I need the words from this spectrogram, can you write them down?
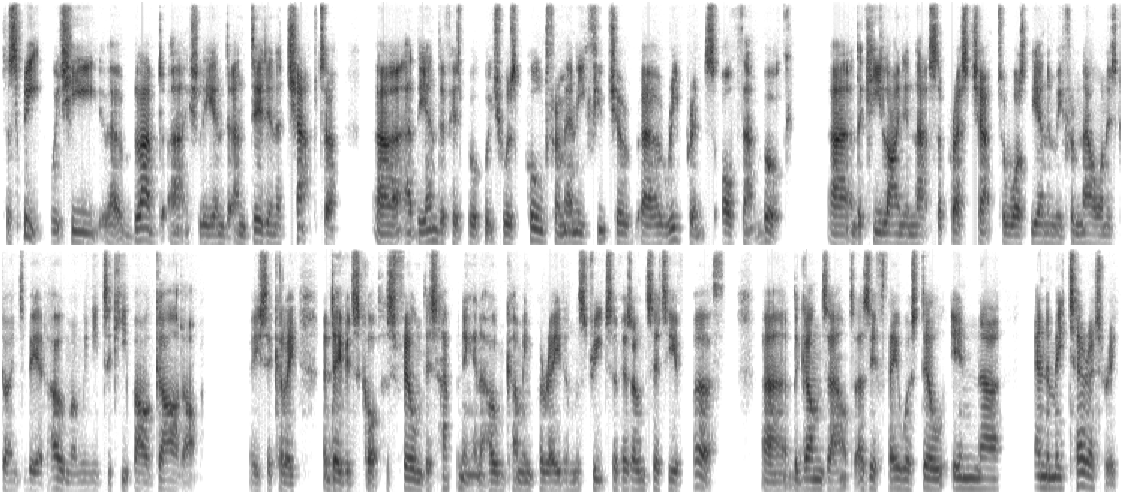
to speak, which he uh, blabbed actually and, and did in a chapter uh, at the end of his book, which was pulled from any future uh, reprints of that book. Uh, and the key line in that suppressed chapter was the enemy from now on is going to be at home and we need to keep our guard up basically. And David Scott has filmed this happening in a homecoming parade on the streets of his own city of Perth. Uh, the guns out as if they were still in uh, enemy territory.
